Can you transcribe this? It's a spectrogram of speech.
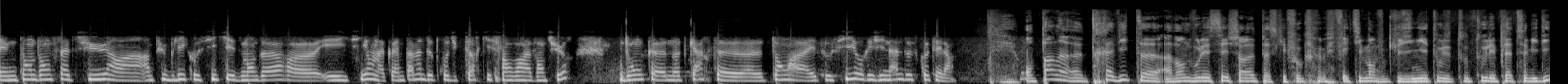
y une tendance là-dessus, un, un public aussi qui est demandeur et ici on a quand même pas mal de producteurs qui se lancent dans l'aventure. Donc notre carte tend à être aussi originale de ce côté-là. On parle très vite avant de vous laisser Charlotte parce qu'il faut que effectivement vous cuisiniez tous les plats de ce midi.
